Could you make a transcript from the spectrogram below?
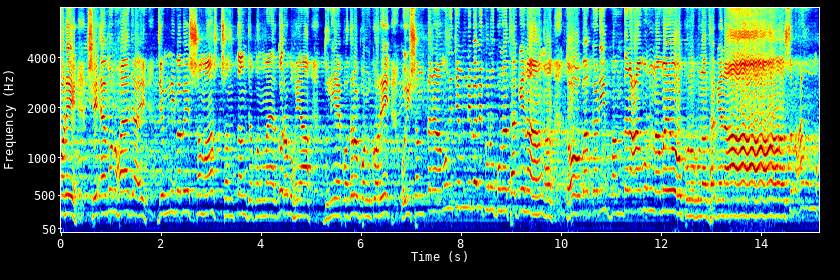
করে, সে এমন হয়ে যায় যেমনিভাবে সমাজ সন্তান যখন মায়ের গর্ভ হইয়া দুনিয়ায় পদার্পণ করে, ওই সন্তানের আমলে যেমনিভাবে কোনো গুণা থাকে না, তওবাকারী বান্দার আমল নামায়ও কোনো গুণা থাকে না। সুবহানাল্লাহ।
